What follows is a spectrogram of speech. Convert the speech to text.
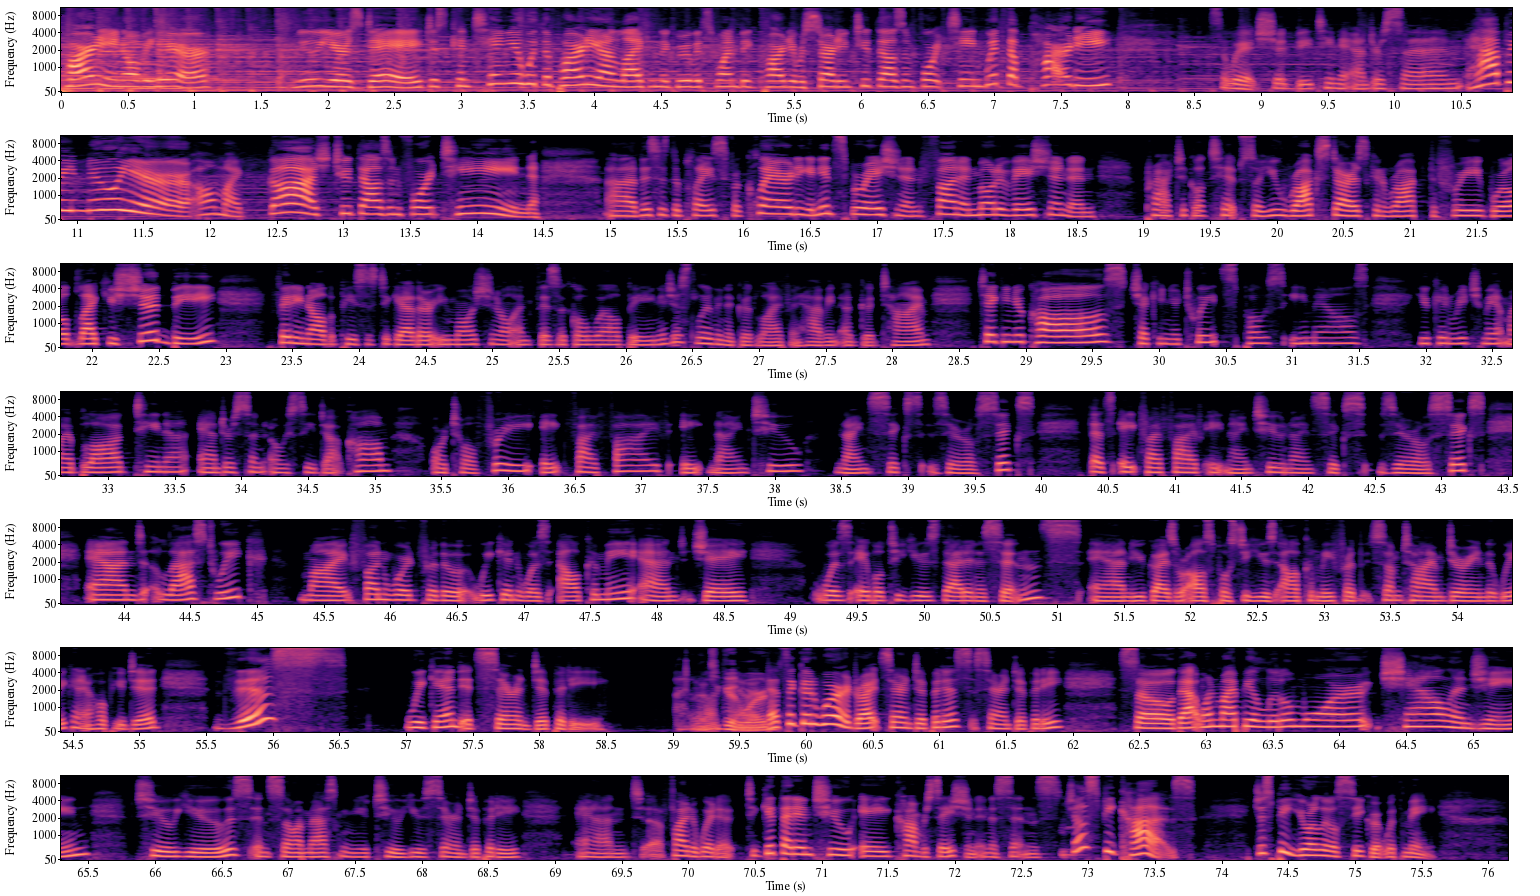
partying over here. New Year's Day. Just continue with the party on Life in the Groove. It's one big party. We're starting 2014 with the party. That's the way it should be. Tina Anderson. Happy New Year! Oh my gosh, 2014. Uh, this is the place for clarity and inspiration and fun and motivation and practical tips so you rock stars can rock the free world like you should be fitting all the pieces together emotional and physical well being, and just living a good life and having a good time. Taking your calls, checking your tweets, posts, emails. You can reach me at my blog, tinaandersonoc.com, or toll free 855 892 9606. That's 855 892 9606. And last week, my fun word for the weekend was alchemy, and Jay was able to use that in a sentence, and you guys were all supposed to use alchemy for some time during the week, and I hope you did. This weekend, it's serendipity. I That's a good that. word. That's a good word, right? Serendipitous, serendipity. So that one might be a little more challenging to use, and so I'm asking you to use serendipity and uh, find a way to, to get that into a conversation in a sentence, just because. Just be your little secret with me.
